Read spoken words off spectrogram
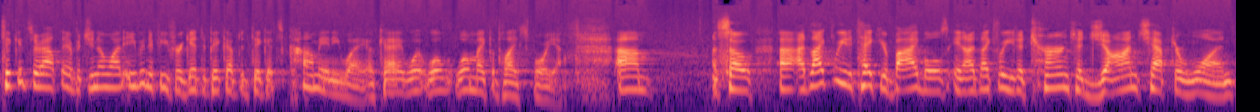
tickets are out there, but you know what? Even if you forget to pick up the tickets, come anyway, okay? We'll, we'll, we'll make a place for you. Um, so uh, I'd like for you to take your Bibles and I'd like for you to turn to John chapter 1.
